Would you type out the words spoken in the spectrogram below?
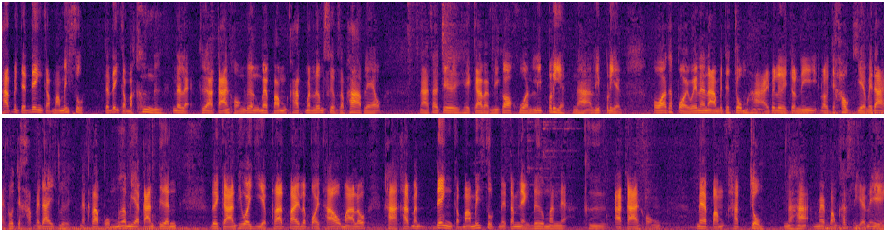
คัดมันจะเด้งกลับมาไม่สุด จะเด้งกลับมาครึ่งหนึ่งนั่นแหละคืออาการของเรื่องแม่ปั๊มคัดมันเริ่มเสื่อมสภาพแล้วนะถ้าเจอเหตุการณ์แบบนี้ก็ควรรีบเปลี่ยนนะรีบเปลี่ยน เพราะว่าถ้าปล่อยไว้นานๆมันจะจมหายไปเลย จนนี้เราจะเข้าเกียร์ไม่ได้ รถจะขับไม่ได้อีกเลยนะครับ ผมเมื่อมีอาการเตือนโดยการที่ว่าเหยียบคลัตไปแล้วปล่อยเท้าออกมาแล้วขาคัดมันเด้งกลับมาไม่สุดในตำแหน่งเดิมมันเนี่ยคืออาการของแม่ปั๊มคัดจมนะฮะแม่ปั๊มคัดเสียนเอง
